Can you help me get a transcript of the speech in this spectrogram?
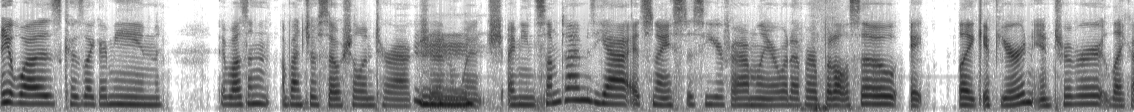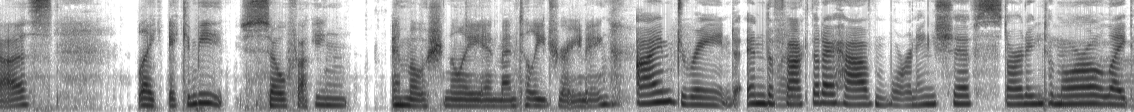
It was cuz like I mean there wasn't a bunch of social interaction Mhm. which I mean sometimes yeah, it's nice to see your family or whatever, but also it like if you're an introvert like us, like it can be so fucking emotionally and mentally draining. I'm drained, and the Like- fact that I have morning shifts starting tomorrow, like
